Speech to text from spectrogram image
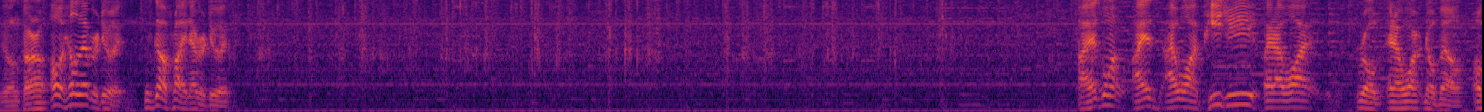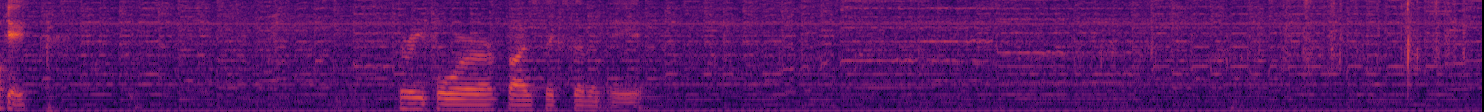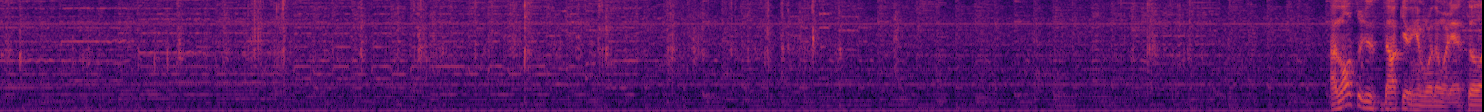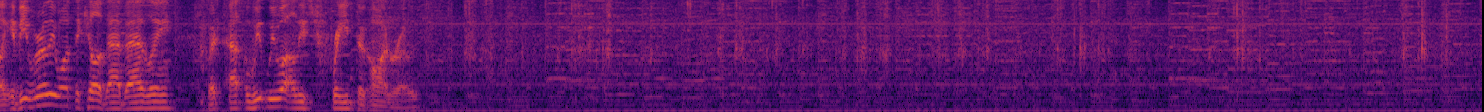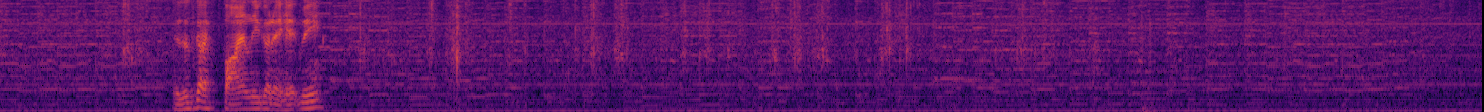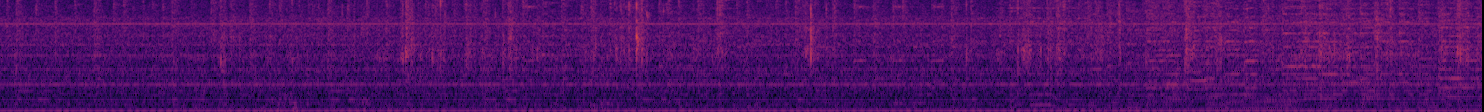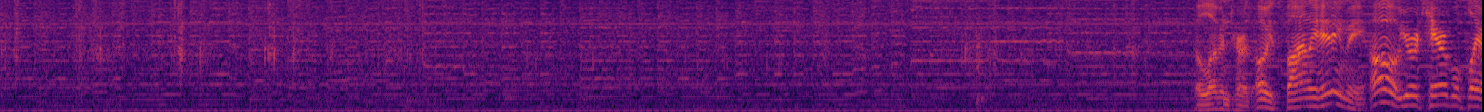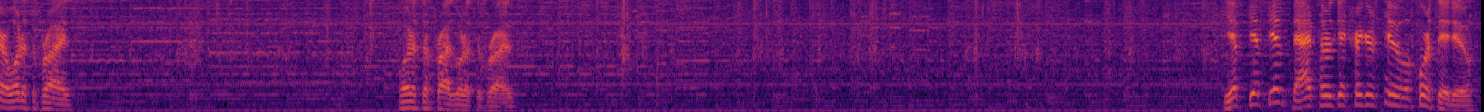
Carl? Oh, he'll never do it. This guy will probably never do it. I just want I just, I want PG and I want Rome and I want Nobel. Okay. Three, four, five, six, seven, eight. I'm also just not giving him more than one hit. So like, if he really wants to kill it that badly, but uh, we, we will at least trade the Conroes. Is this guy finally gonna hit me? 11 turns. Oh, he's finally hitting me. Oh, you're a terrible player. What a surprise. What a surprise, what a surprise. Yep, yep, yep. Bad players get triggers too. Of course they do.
